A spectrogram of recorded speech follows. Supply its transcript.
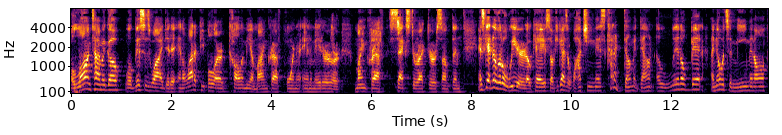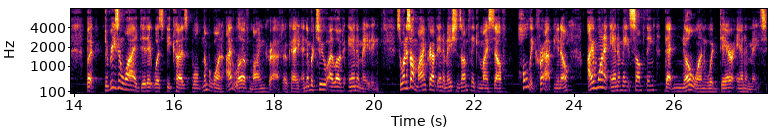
A long time ago. Well, this is why I did it. And a lot of people are calling me a Minecraft porn animator or Minecraft sex director or something. And it's getting a little weird, okay? So if you guys are watching this, kind of dumb it down a little bit. I know it's a meme and all, but the reason why I did it was because, well, number one, I love Minecraft, okay? And number two, I love animating. So when I saw Minecraft animations, I'm thinking to myself, holy crap, you know? I want to animate something that no one would dare animate.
